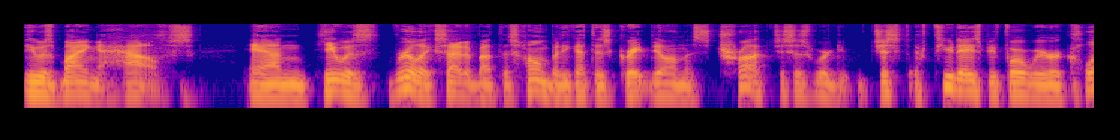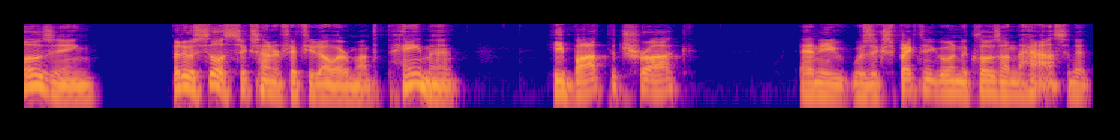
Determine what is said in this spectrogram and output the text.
he was buying a house and he was really excited about this home, but he got this great deal on this truck just as we're just a few days before we were closing, but it was still a six hundred fifty dollar a month payment. He bought the truck and he was expecting to go into close on the house and it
